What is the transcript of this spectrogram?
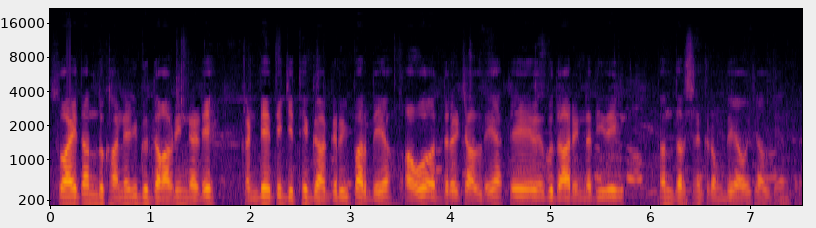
ਸੋ ਅੱਜ ਤੁਹਾਨੂੰ ਦਿਖਾਣੇ ਜੀ ਗੋਦਾਵਰੀ ਨੜੇ ਕੰਢੇ ਤੇ ਜਿੱਥੇ ਗਾਗਰ ਵੀ ਭਰਦੇ ਆ। ਆਓ ਅੰਦਰ ਚੱਲਦੇ ਆ ਤੇ ਗੋਦਾਵਰੀ ਨਦੀ ਦੇ ਤੁਹਾਨੂੰ ਦਰਸ਼ਨ ਕਰਾਉਂਦੇ ਆ। ਆਓ ਚੱਲਦੇ ਆ ਅੰਦਰ।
